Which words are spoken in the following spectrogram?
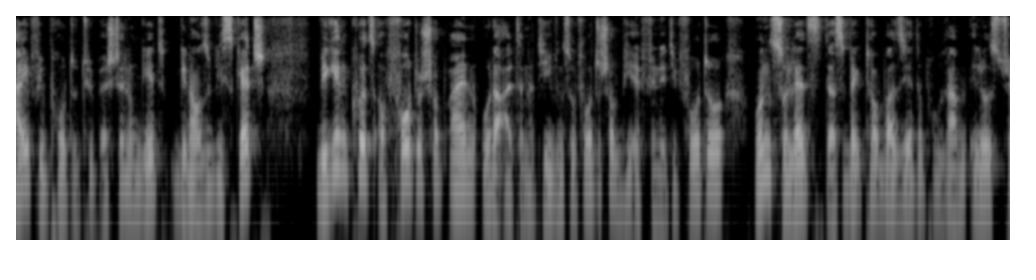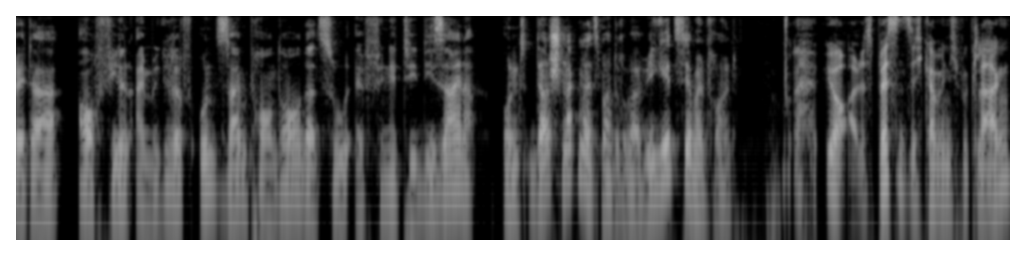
HiFi-Prototyp-Erstellung geht, genauso wie Sketch. Wir gehen kurz auf Photoshop ein oder Alternativen zu Photoshop wie Affinity Photo und zuletzt das vektorbasierte Programm Illustrator, auch vielen ein Begriff und sein Pendant dazu Affinity Designer. Und da schnacken wir jetzt mal drüber. Wie geht's dir, mein Freund? Ja, alles bestens. Ich kann mich nicht beklagen.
